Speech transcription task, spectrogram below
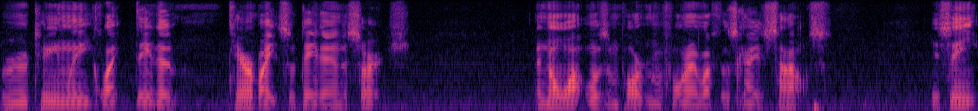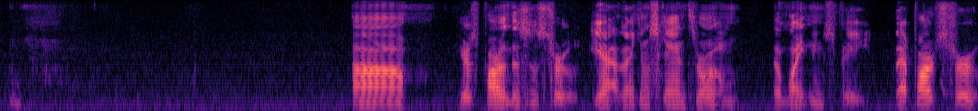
Routinely collect data terabytes of data in a search. I know what was important before I left this guy's house. You see, uh, here's part of this is true. Yeah, they can scan through them at lightning speed. That part's true.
